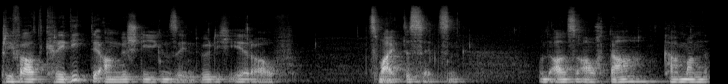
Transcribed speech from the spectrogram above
Privatkredite angestiegen sind, würde ich eher auf zweites setzen. Und also auch da kann man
